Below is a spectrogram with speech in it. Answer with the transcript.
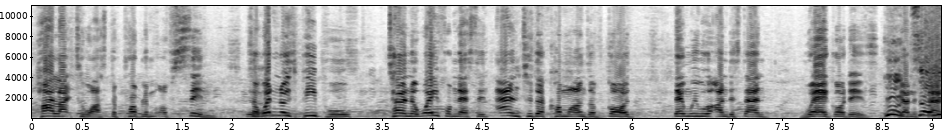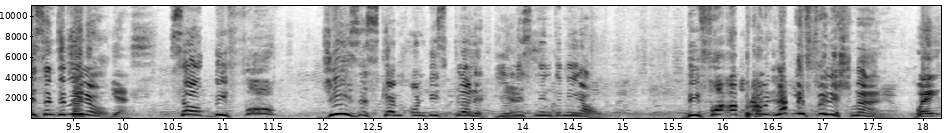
highlights to us the problem of sin. So Yeah. when those people turn away from their sin and to the commands of God, then we will understand where God is. Good. You So listen to me now. Yes. So before Jesus came on this planet, you Yes. listening to me now? Before Abraham, let me finish, man. Wait,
